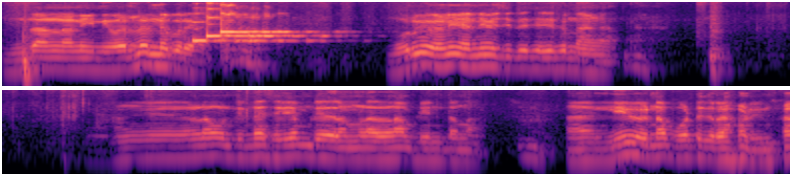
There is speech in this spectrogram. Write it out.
இந்த நாள் அன்னைக்கு நீ வரல என்ன பிற? முருகனையும் எண்ணெய் வச்சுட்டு செய்ய சொன்னாங்க. எல்லாம் ஒன்றுனா செய்ய முடியாது நம்மளாலாம் அப்படின்ட்டேன். நான் லீவ் என்ன போட்டுக்கிறேன் அப்படின்னா.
